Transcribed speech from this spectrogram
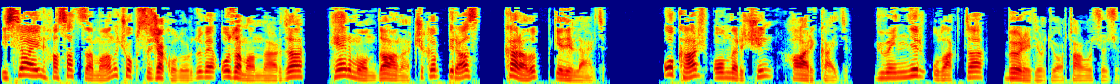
İsrail hasat zamanı çok sıcak olurdu ve o zamanlarda Hermon dağına çıkıp biraz kar alıp gelirlerdi. O kar onlar için harikaydı. Güvenilir ulakta böyledir diyor Tanrı sözü.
